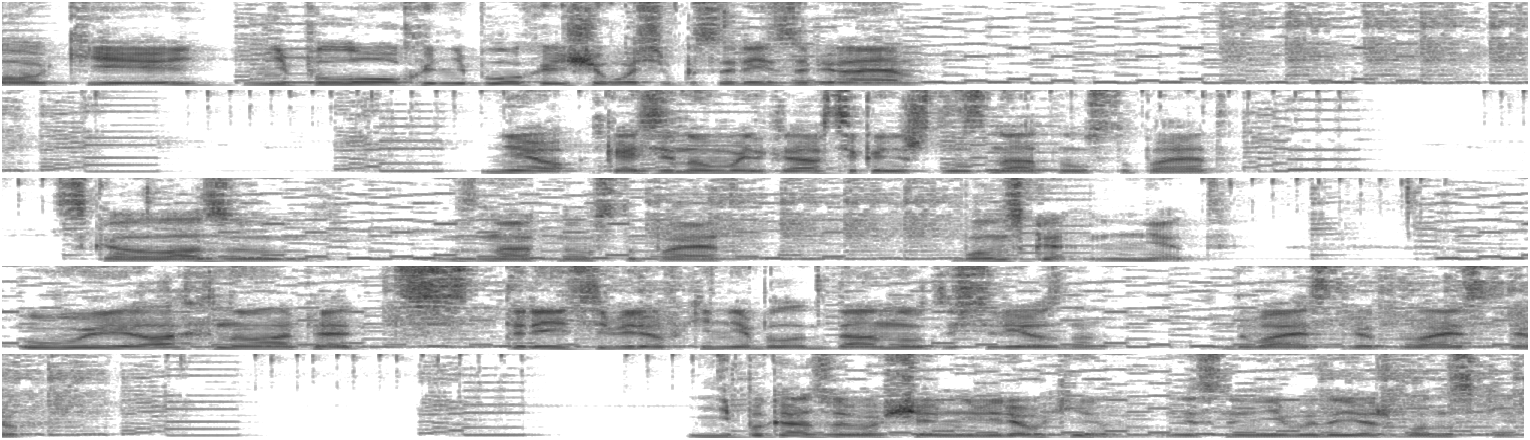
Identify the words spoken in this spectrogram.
Окей. Неплохо, неплохо. Еще 8 косарей забираем. Не, казино в Майнкрафте, конечно, знатно уступает. Скалолазу знатно уступает. Бонуска? Нет. Увы, ах, но опять третьей веревки не было. Да ну, ты серьезно? Два из трех, два из трех. Не показывай вообще мне веревки, если не выдаешь бонуски.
